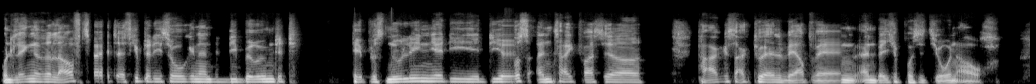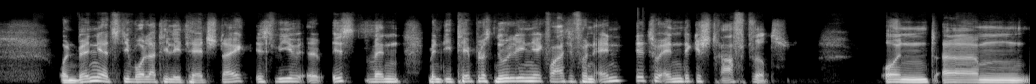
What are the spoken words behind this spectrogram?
Und längere Laufzeit, es gibt ja die sogenannte, die berühmte T plus Null-Linie, die dir das anzeigt, was ja tagesaktuell wert wäre, an welcher Position auch. Und wenn jetzt die Volatilität steigt, ist wie, äh, ist, wenn, wenn die T plus Null-Linie quasi von Ende zu Ende gestrafft wird. Und ähm,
